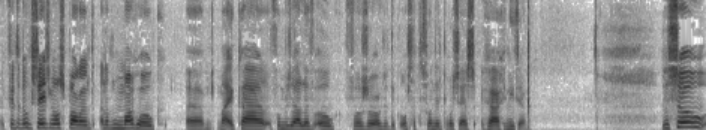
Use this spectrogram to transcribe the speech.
Ik vind het nog steeds wel spannend. En dat mag ook. Um, maar ik ga voor mezelf ook voor zorgen dat ik ontzettend van dit proces ga genieten. Dus zo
